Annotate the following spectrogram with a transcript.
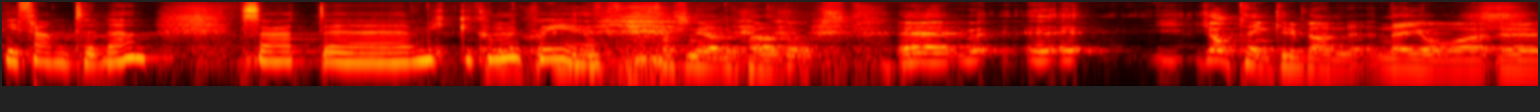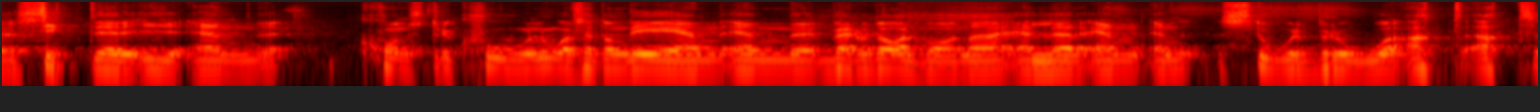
i framtiden. Så att uh, mycket kommer ske. Fascinerande paradox. Uh, jag tänker ibland när jag sitter i en konstruktion oavsett om det är en, en berg och dalbana eller en, en stor bro. Att, att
